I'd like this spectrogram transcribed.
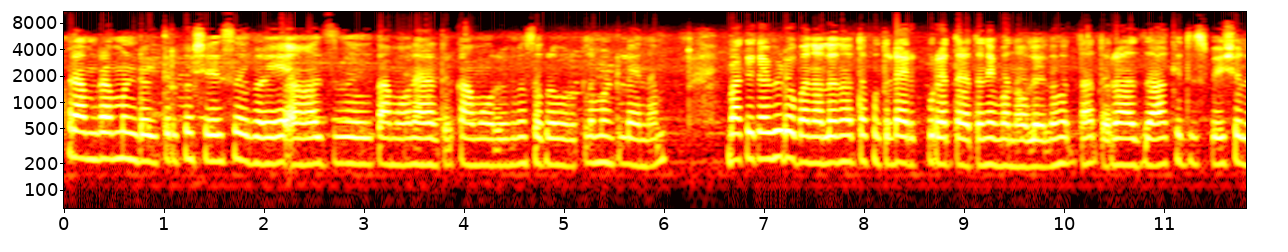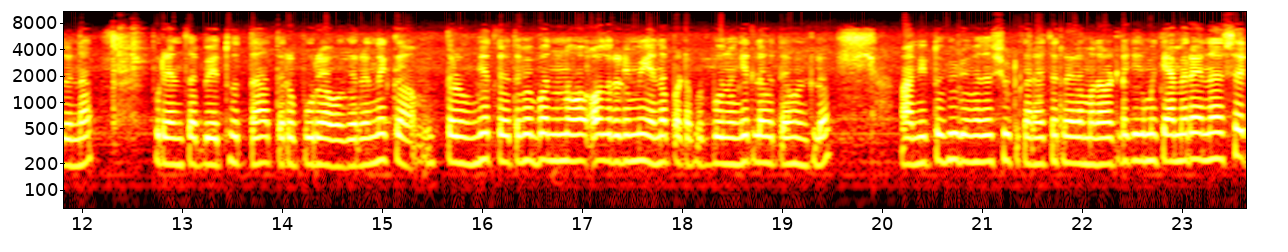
राम राम मंडळी तर कसे सगळे? आज कामावर आल्यानंतर कामावर सगळं ओळखलं म्हटलं आहे ना. बाकी काय व्हिडिओ बनवला नव्हता फक्त डायरेक्ट पुऱ्या तळताना बनवलेला होता. तर आज अखेर स्पेशल आहे ना. पुऱ्यांचा बेत होता तर पुऱ्या वगैरे नाही का तळून घेतल्या होत्या. मी बनवून ऑलरेडी मी आहे ना पटापट बनवून घेतल्या होत्या म्हटलं. आणि तो व्हिडिओ माझा शूट करायचा राहिला मला वाटलं की मी कॅमेरा यानं सेट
